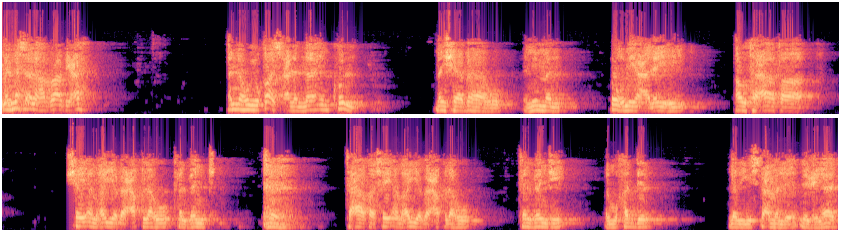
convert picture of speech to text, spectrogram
المسألة الرابعة أنه يقاس على النائم كل من شابهه ممن أغمي عليه أو تعاطى شيئا غيب عقله كالبنج. تعاطى شيئا غيب عقله كالبنج المخدر الذي يستعمل للعلاج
